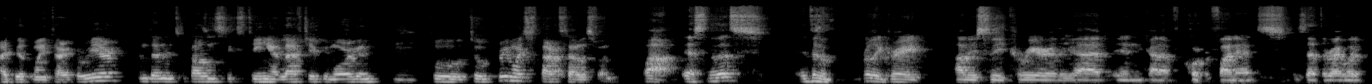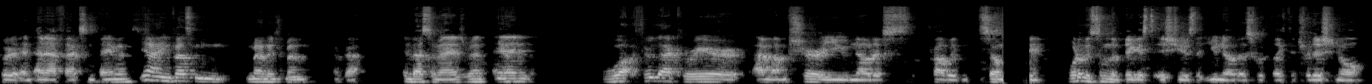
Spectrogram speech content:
I built my entire career. And then in 2016, I left JP Morgan mm. to, to pretty much start Sellers Funding. Wow. Yes, that's it's a really great, obviously, career that you had in kind of corporate finance. Is that the right way to put it? And NFX and payments? Yeah, investment management. Okay. Investment management. Yeah. And what, through that career, I'm, I'm sure you noticed probably so many, what are some of the biggest issues that you notice with like the traditional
